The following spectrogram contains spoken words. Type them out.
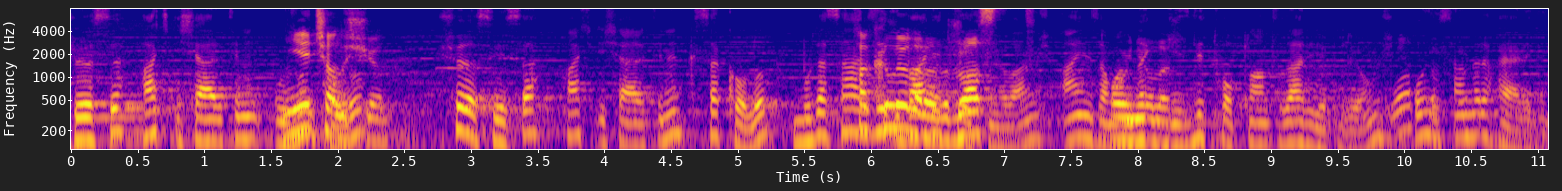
Şurası haç işaretinin uzun Niye kolu. çalışıyorsun? Şurası ise haç işaretinin kısa kolu. Burada sadece Takılıyorlar ibadet orada, rast etmiyorlarmış. Aynı zamanda oynuyorlar. gizli toplantılar yapılıyormuş. What o the insanları hayal edin.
